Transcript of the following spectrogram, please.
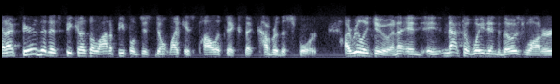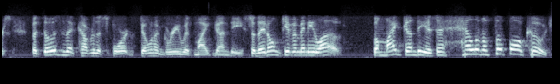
and I fear that it's because a lot of people just don't like his politics that cover the sport. I really do, and, and, and not to wade into those waters, but those that cover the sport don't agree with Mike Gundy, so they don't give him any love. But Mike Gundy is a hell of a football coach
